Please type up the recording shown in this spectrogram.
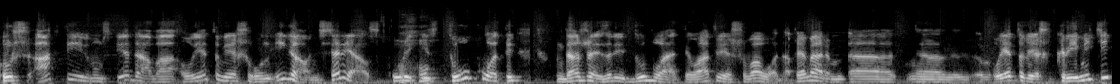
kurš aktīvi mums piedāvā lietuviešu un igauņu seriālus, kuri Aha. ir tulkoti un dažreiz arī dublēti latviešu valodā. Piemēram, uh, uh, lietuviešu krimiķi.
